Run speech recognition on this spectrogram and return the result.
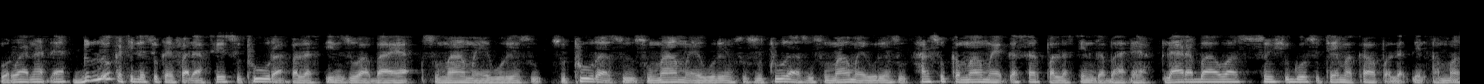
rana ɗaya duk lokacin da suka yi faɗa sai su tura Palestine zuwa baya su mamaye wurin su su tura su su mamaye wurin su su tura su su mamaye wurin su har suka mamaye ƙasar Palestine gaba ɗaya larabawa sun shigo su taimaka wa Palestine amma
